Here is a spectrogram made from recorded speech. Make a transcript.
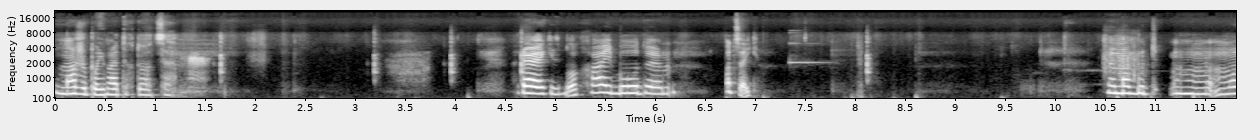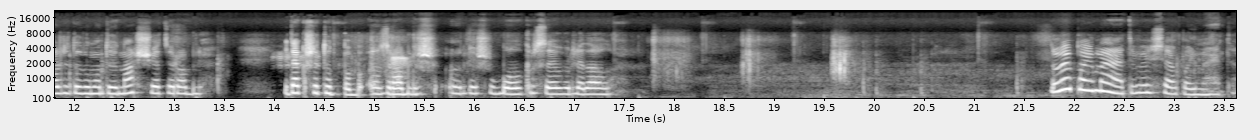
і може поймете, хто це. Грає якийсь блок хай буде. Оцей. Ви, мабуть, можете думати, на що я це роблю. І так ще тут зроблю, щоб було красиво виглядало. Ну ви поймете, ви все поймете.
